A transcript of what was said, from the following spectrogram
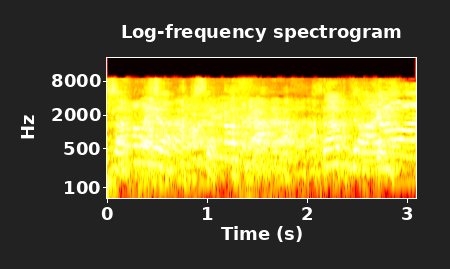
Some, some, some, some days,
